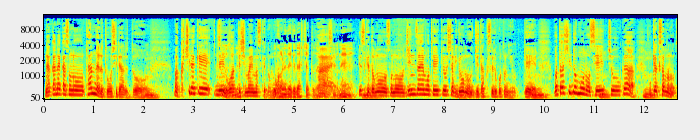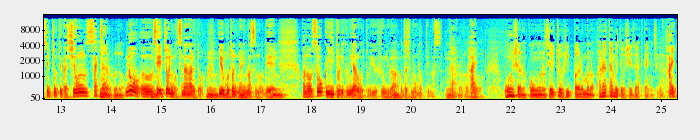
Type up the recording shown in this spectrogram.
なかなかその単なる投資であると、んまあ、口だけで終わってしまいますけども、お金だけ出しちゃっただけですよね。はい、ですけども、その人材も提供したり、業務を受託することによって、うん。私どもの成長が、お客様の成長というか、資本先のうん成長にもつながるということになりますのでうん、あのすごくいい取り組みだろうというふうには私も思っています。なるほど。はい。御社の今後の成長を引っ張るもの、改めて教えていただきたいんですが。はい。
